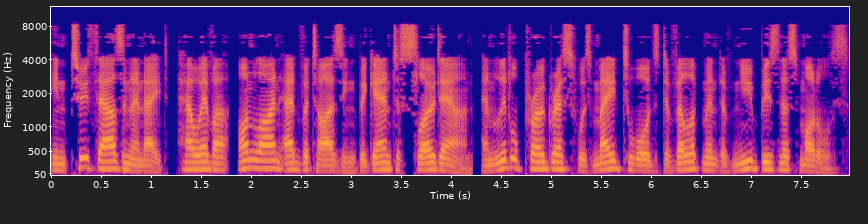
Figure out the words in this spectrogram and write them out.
In 2008, however, online advertising began to slow down, and little progress was made towards development of new business models.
